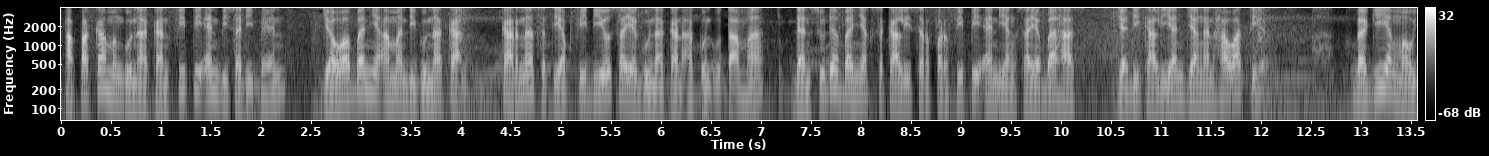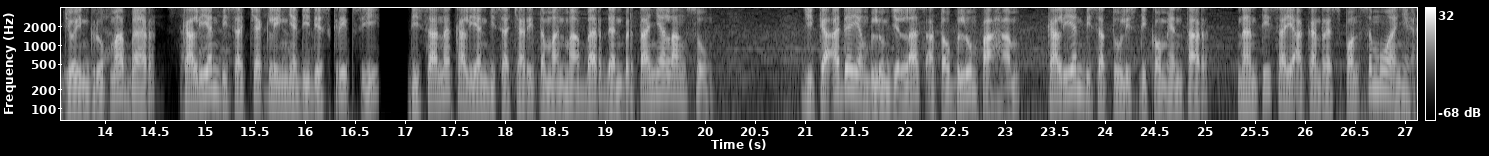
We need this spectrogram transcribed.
Apakah menggunakan VPN bisa di-ban? Jawabannya aman digunakan, karena setiap video saya gunakan akun utama, dan sudah banyak sekali server VPN yang saya bahas, jadi kalian jangan khawatir. Bagi yang mau join grup mabar, kalian bisa cek linknya di deskripsi, di sana kalian bisa cari teman mabar dan bertanya langsung. Jika ada yang belum jelas atau belum paham, kalian bisa tulis di komentar, nanti saya akan respon semuanya.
